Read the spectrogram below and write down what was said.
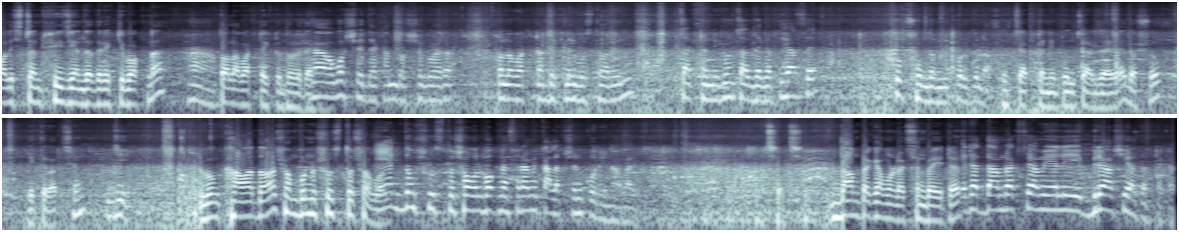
হলিস্টান ফিজিয়ান জাতের একটি বক না হ্যাঁ। তলাবারটা একটু ধরে দেখ হ্যাঁ অবশ্যই দেখান দর্শক ভাইরা। তলাবারটা দেখলেই বুঝতে পারেন চারটা নিপুণ চার জায়গাতেই আছে। খুব সুন্দর নিপলগুলো। চারটা নিপুল চার জায়গায় দর্শক দেখতে পাচ্ছেন। জি। এবং খাওয়া দাওয়া সম্পূর্ণ সুস্থ সবল। একদম সুস্থ সবল বকনা স্যার আমি কালেকশন করি না ভাই। আচ্ছা আচ্ছা। দামটা কেমন রাখছেন ভাই এটার? এটার দাম রাখছি আমি এলি বিরাশি হাজার টাকা।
